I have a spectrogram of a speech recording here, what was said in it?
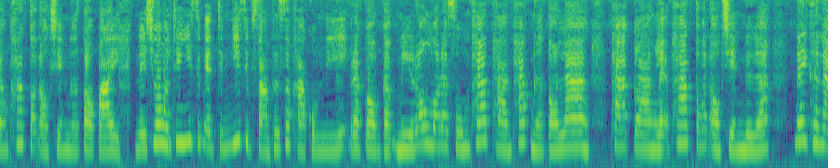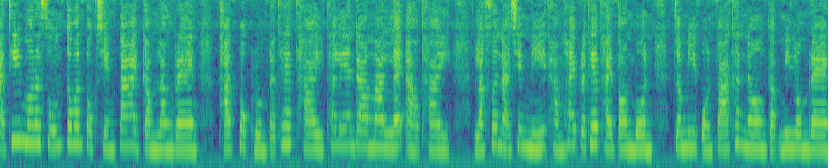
ยังภาคตอนออกเฉียงเหนือต่อไป ในช่วงวันที่ 21-23 พฤษภาคมนี้ ประกอบกับมีร่องมรสุมพาดผ่านภาคเหนือตอนล่าง ภาคกลางและภาคตะวันออกอกเฉียงเหนือ ในขณะที่มรสุมตะวันตกเฉียงใต้กำลังแรง พัดปกคลุมประเทศไทย ทะเลนดามันและอ่าวไทย ลักษณะเช่นนี้ทำให้ประเทศไทยตอนบน จะมีฝนฟ้าคะนองกับมีลมแรง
